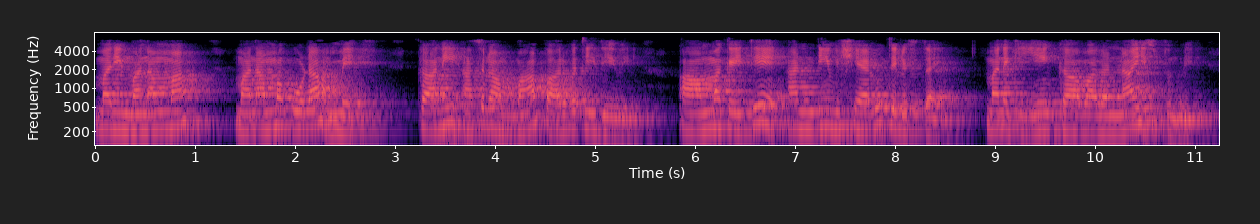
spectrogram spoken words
మరి మనమ్మ? మనమ్మ కూడా అమ్మే. కానీ అసలు అమ్మ పార్వతీదేవి. ఆ అమ్మకైతే అన్ని విషయాలు తెలుస్తాయి. మనకి ఏం కావాలన్నా ఇస్తుంది.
